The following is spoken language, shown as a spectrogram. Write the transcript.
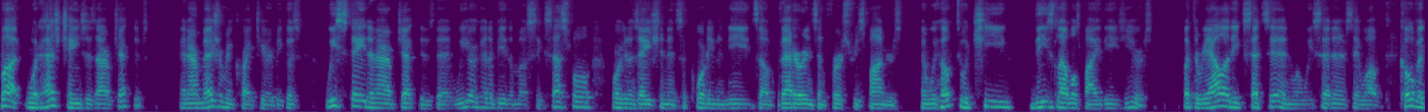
But what has changed is our objectives and our measurement criteria because we state in our objectives that we are going to be the most successful organization in supporting the needs of veterans and first responders. And we hope to achieve these levels by these years. But the reality sets in when we sit in and say, well, COVID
